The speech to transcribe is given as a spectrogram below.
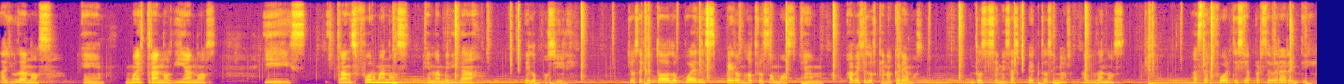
Ayúdanos, eh, muéstranos, guíanos y, transfórmanos en la medida de lo posible. Yo sé que todo lo puedes, pero nosotros somos em, a veces los que no queremos. Entonces en ese aspecto, Señor, ayúdanos a ser fuertes y a perseverar en ti.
